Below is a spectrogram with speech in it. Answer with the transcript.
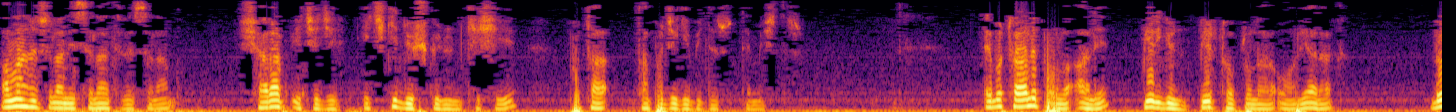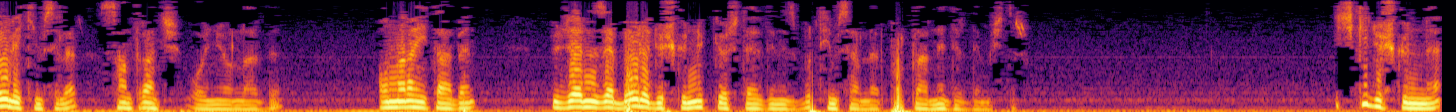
Allah Resulü Aleyhisselatü Vesselam şarap içici, içki düşkünün kişiyi puta tapıcı gibidir demiştir. Ebu Talipoğlu Ali bir gün bir topluluğa uğrayarak böyle kimseler santranç oynuyorlardı. Onlara hitaben üzerinize böyle düşkünlük gösterdiğiniz bu timsaller, putlar nedir demiştir. İçki düşkününe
